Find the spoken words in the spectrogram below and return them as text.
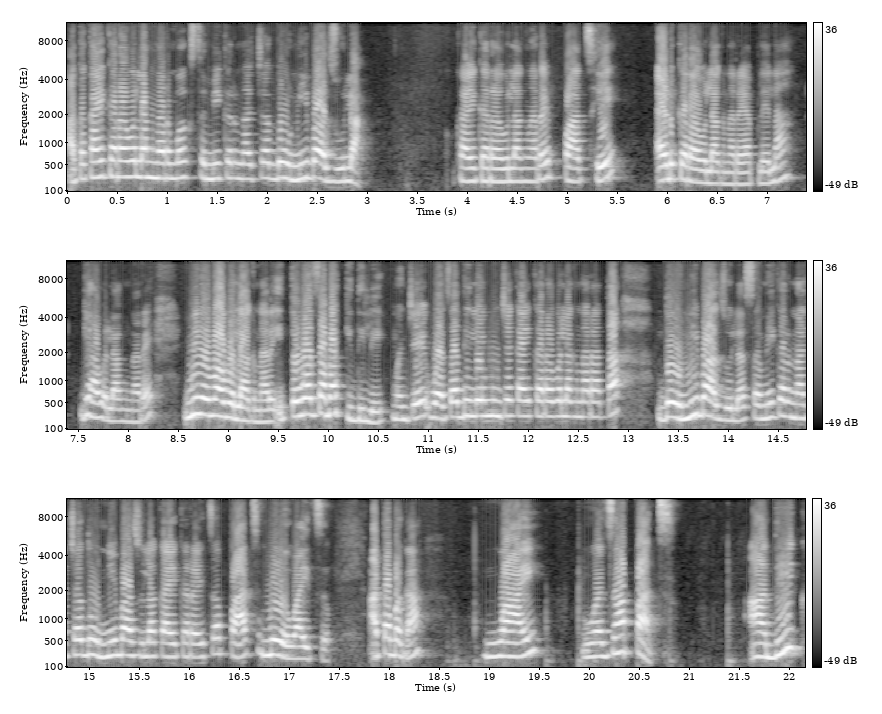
आता काय करावं लागणार मग? समीकरणाच्या दोन्ही बाजूला. काय करावं लागणार आहे? पाच हे ऍड करावं लागणार आहे आपल्याला घ्यावं लागणार आहे मिळवावं लागणार आहे. इथं वजा बाकी दिले म्हणजे वजा दिले म्हणजे काय करावं लागणार आता? दोन्ही बाजूला समीकरणाच्या दोन्ही बाजूला काय करायचं? पाच मिळवायचं. आता बघा वाय वजा पाच अधिक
